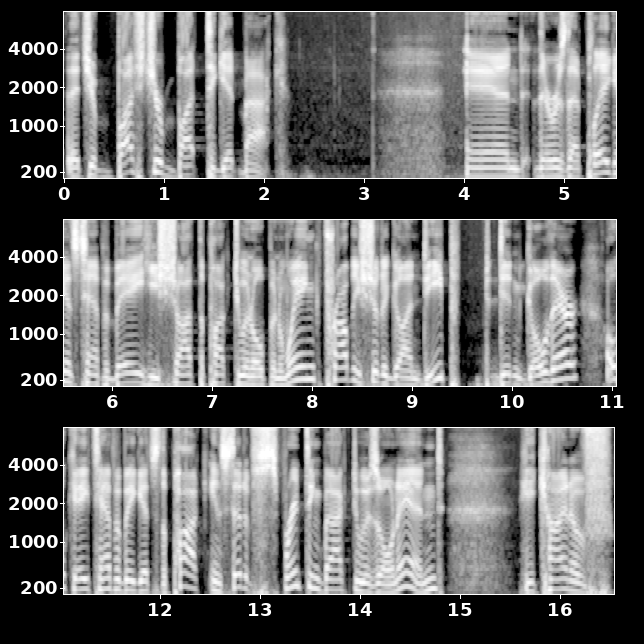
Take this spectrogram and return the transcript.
that you bust your butt to get back. And there was that play against Tampa Bay. He shot the puck to an open wing. Probably should have gone deep. Didn't go there. Okay, Tampa Bay gets the puck. Instead of sprinting back to his own end, he kind of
